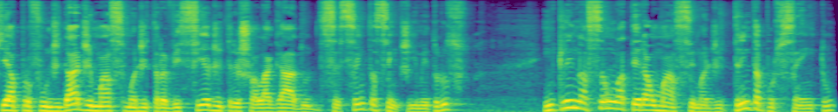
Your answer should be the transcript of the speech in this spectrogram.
que é a profundidade máxima de travessia de trecho alagado de 60 centímetros, inclinação lateral máxima de 30%,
